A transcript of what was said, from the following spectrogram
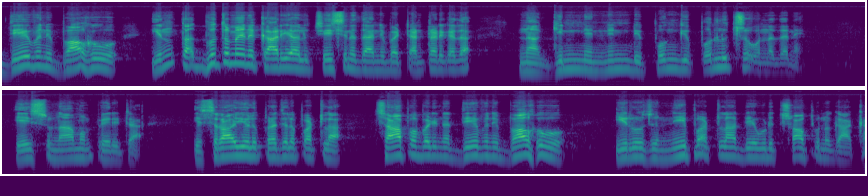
దేవుని బాహువు ఎంత అద్భుతమైన కార్యాలు చేసిన దాన్ని బట్టి అంటాడు కదా నా గిన్నె నిండి పొంగి పొర్లుచు ఉన్నదని. ఏసునామం పేరిట ఇస్రాయులు ప్రజల పట్ల చాపబడిన దేవుని బాహువు ఈరోజు నీ పట్ల దేవుడు చాపును గాక.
